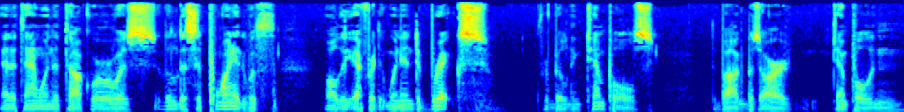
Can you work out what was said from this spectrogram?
At a time when the Thakur was a little disappointed with all the effort that went into bricks for building temples, the Bagh Bazaar temple in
